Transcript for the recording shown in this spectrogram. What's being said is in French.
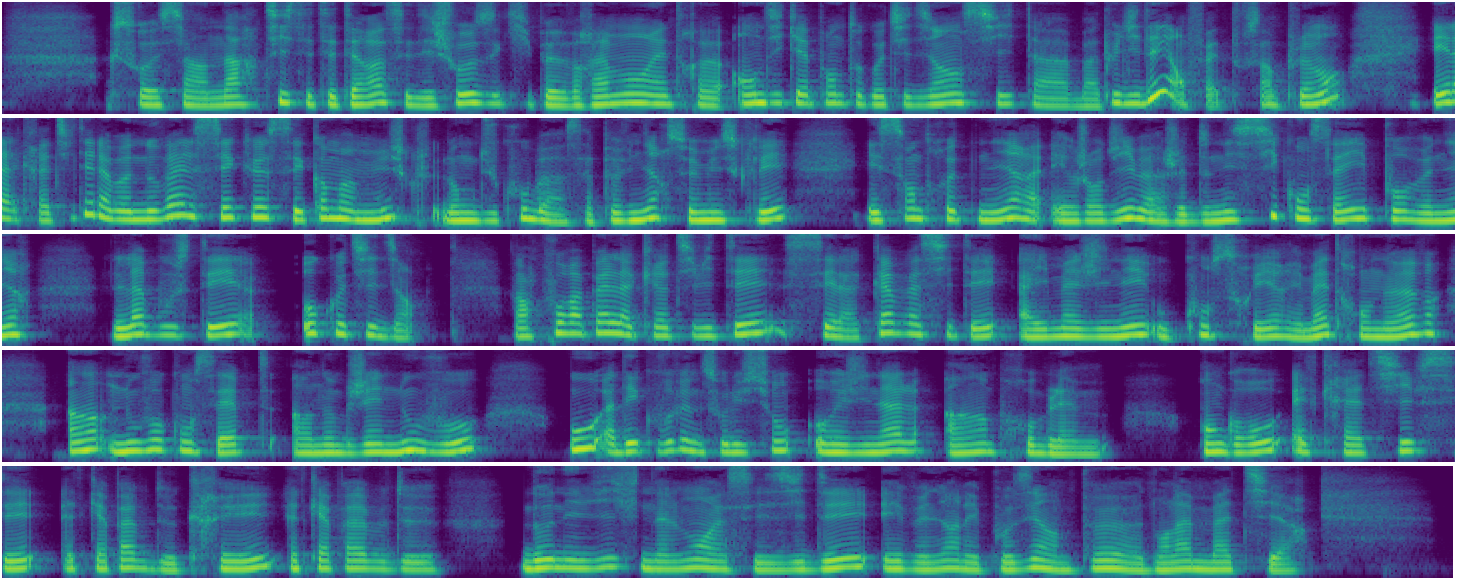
que ce soit aussi un artiste, etc. C'est des choses qui peuvent vraiment être euh, handicapantes au quotidien si t'as bah, plus d'idées en fait, tout simplement. Et la créativité, la bonne nouvelle, c'est que c'est comme un muscle, donc du coup, bah, ça peut venir se muscler et s'entretenir. Et aujourd'hui, bah, je vais te donner six conseils pour venir la booster au quotidien. Alors pour rappel, la créativité, c'est la capacité à imaginer ou construire et mettre en œuvre un nouveau concept, un objet nouveau ou à découvrir une solution originale à un problème. En gros, être créatif, c'est être capable de créer, être capable de donner vie finalement à ses idées et venir les poser un peu euh, dans la matière.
